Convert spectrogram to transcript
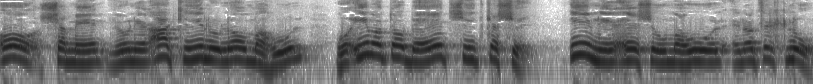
או שמן והוא נראה כאילו לא מהול, רואים אותו בעת שהתקשה. אם נראה שהוא מהול, אינו צריך כלום,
